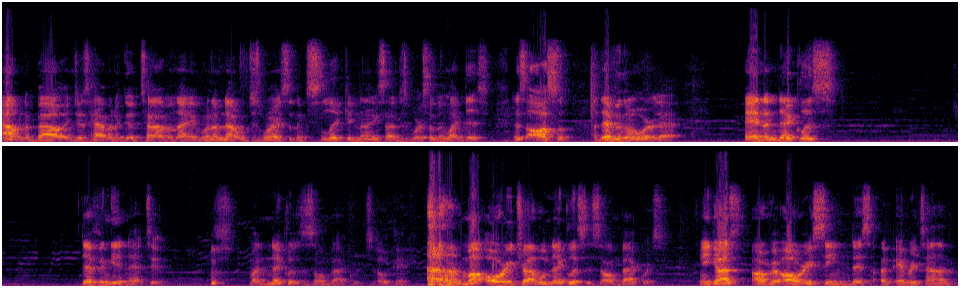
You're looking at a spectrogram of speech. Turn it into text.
out and about and just having a good time and like when I'm not just wearing something slick and nice I just wear something like this. That's awesome. I'm definitely gonna wear that. And the necklace definitely getting that too. My necklace is on backwards. Okay. My Ori travel necklace is on backwards. And you guys have already seen this every time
